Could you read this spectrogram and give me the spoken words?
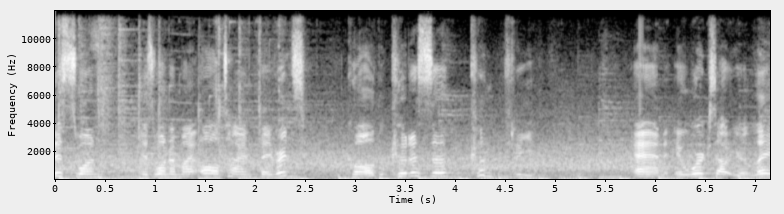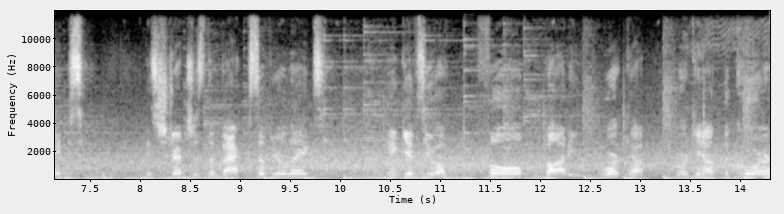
This one is one of my all-time favorites called Kurasa Country. And it works out your legs, it stretches the backs of your legs, and gives you a full body workout, working out the core,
